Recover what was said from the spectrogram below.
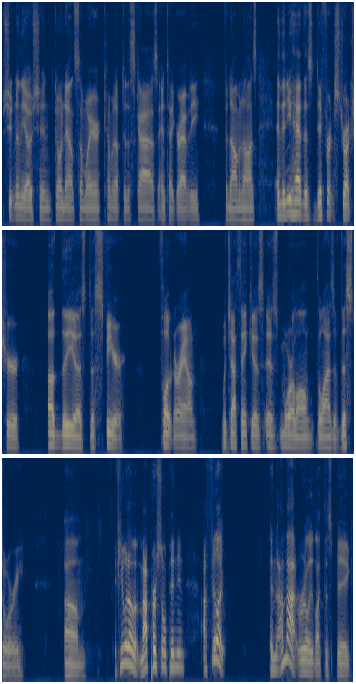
shooting in the ocean, going down somewhere, coming up to the skies, anti gravity phenomenons, and then you have this different structure of the uh, the sphere floating around, which I think is is more along the lines of this story. Um, if you want to, my personal opinion, I feel like, and I'm not really like this big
